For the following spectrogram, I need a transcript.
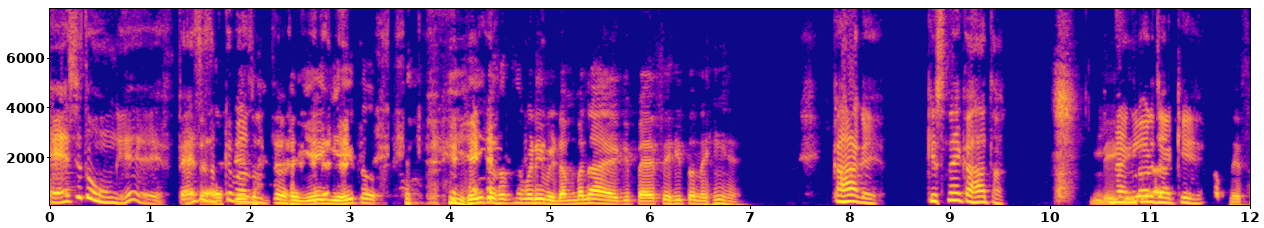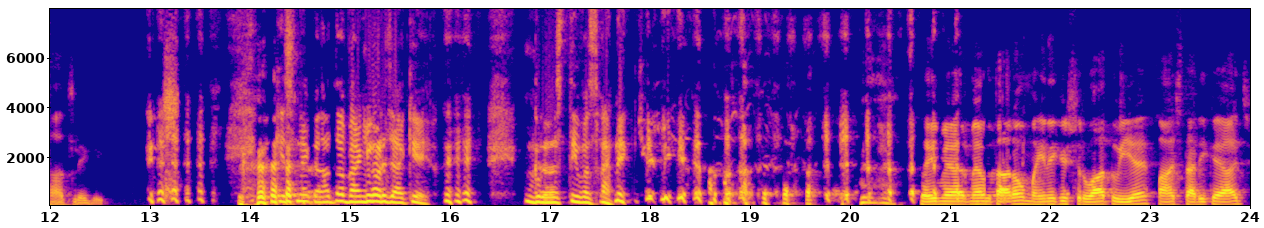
पैसे तो होंगे पैसे सबके पास होते हैं। ये यही तो यही तो सबसे बड़ी विडंबना है कि पैसे ही तो नहीं है। कहाँ गए? किसने कहा था? बैंगलोर जाके। अपने साथ ले गई। किसने कहा था बैंगलोर जाके? गृहस्थी बसाने के लिए। सही में यार मैं बता रहा हूँ महीने की शुरुआत हुई है पाँच तारीख है आज।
